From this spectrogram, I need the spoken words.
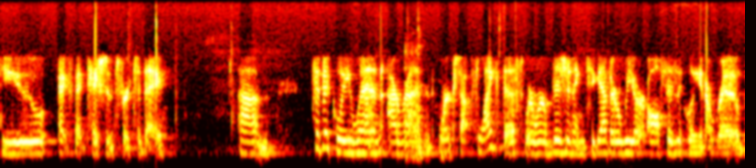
few expectations for today. Um, typically when I run workshops like this, where we're visioning together, we are all physically in a room.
